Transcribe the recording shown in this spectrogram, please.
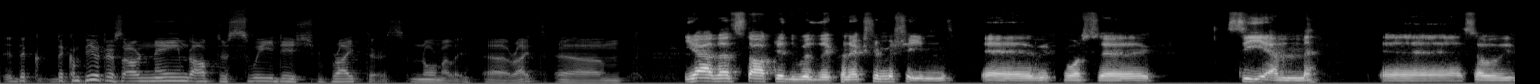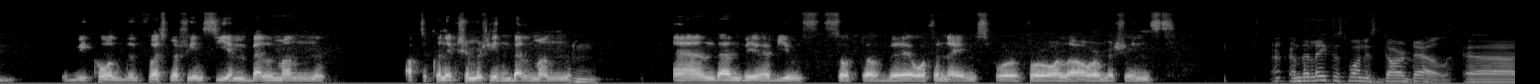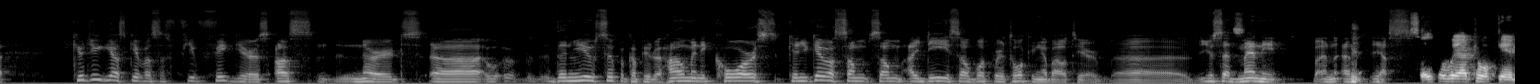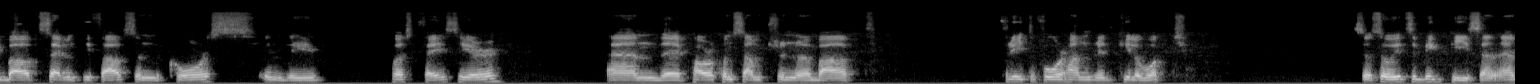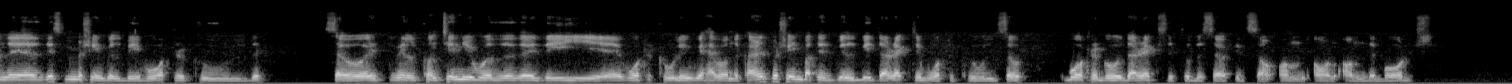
the the computers are named after Swedish writers normally, uh, right? Um, yeah, that started with the connection machine, uh, which was uh, CM. so we called the first machine CM Bellman after connection machine Bellman. Mm. And then we have used sort of the author names for, for all our machines. And the latest one is Dardel. Uh, could you just give us a few figures, us nerds? Uh, the new supercomputer, how many cores? Can you give us some some ideas of what we're talking about here? Uh, you said many. And, and yes. So, so, we are talking about 70,000 cores in the first phase here. And the power consumption about three to 400 kilowatt. So, so it's a big piece, and, and uh, this machine will be water cooled. So it will continue with the, the, the uh, water cooling we have on the current machine, but it will be directly water cooled. So water go directly to the circuits on, on, on the boards.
